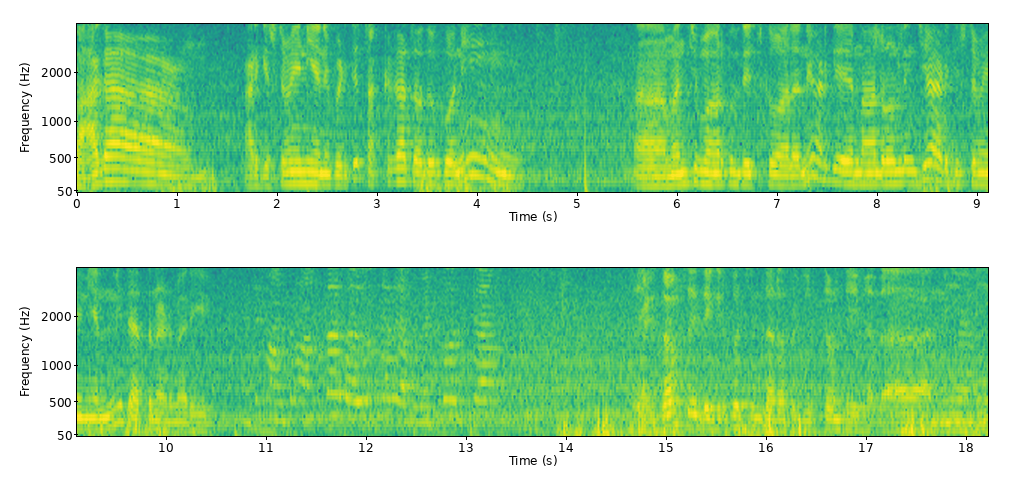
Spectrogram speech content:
బాగా ఆడికి ఇష్టమైనవి అని పెడితే చక్కగా చదువుకొని మంచి మార్కులు తెచ్చుకోవాలని ఆడికి నాలుగు రోజుల నుంచి ఆడికి ఇష్టమైనవి అన్నీ తెస్తున్నాడు మరి. ఎగ్జామ్స్ దగ్గరికి వచ్చిన తర్వాత గుర్తుంటాయి కదా అన్నీ అని.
